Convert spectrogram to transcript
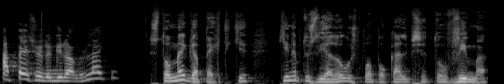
απέσιο τον κύριο Ανδρουλάκη. Στο Μέγκα παίχτηκε και είναι από τους διαλόγους που αποκάλυψε το βήμα,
